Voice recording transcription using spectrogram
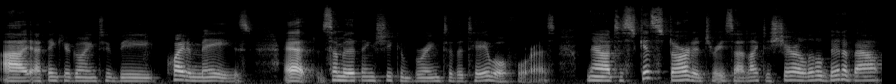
uh, I think you're going to be quite amazed at some of the things she can bring to the table for us. Now, to get started, Teresa, I'd like to share a little bit about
